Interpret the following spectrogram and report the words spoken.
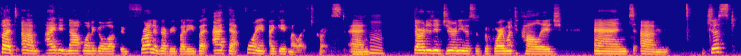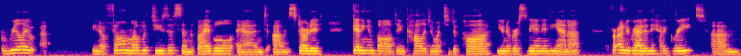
but um, I did not want to go up in front of everybody. But at that point, I gave my life to Christ and Mhm. Started a journey. This was before I went to college. And um, just really, you know, fell in love with Jesus and the Bible and um, started getting involved in college. I went to DePauw University in Indiana for undergrad, and they had a great um,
